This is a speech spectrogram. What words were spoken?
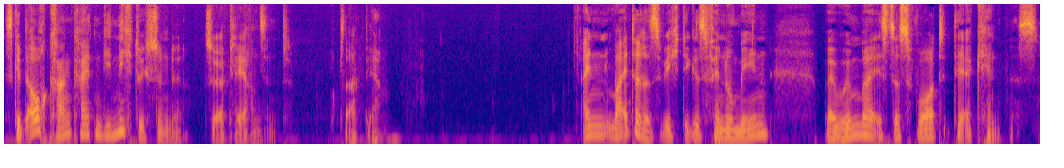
Es gibt auch Krankheiten, die nicht durch Sünde zu erklären sind, sagt er. Ein weiteres wichtiges Phänomen bei Wimber ist das Wort der Erkenntnis.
